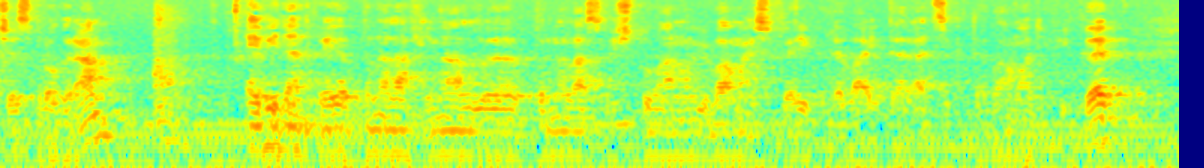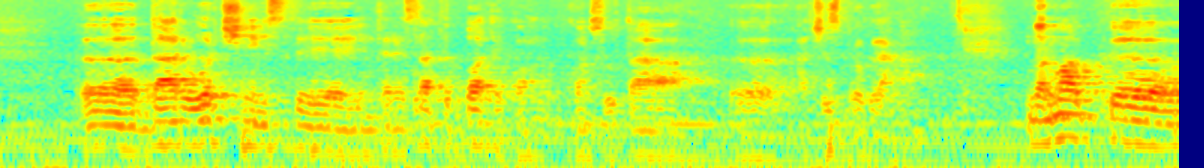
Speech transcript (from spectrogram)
acest program. Evident că el până la final, până la sfârșitul anului va mai suferi câteva iterații, câteva modificări, uh, dar oricine este interesat poate consulta uh, acest program. Normal că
